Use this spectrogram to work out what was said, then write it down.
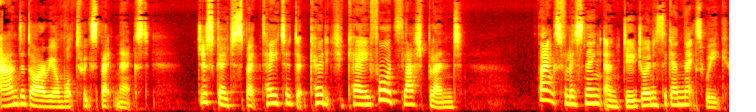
and a diary on what to expect next. Just go to spectator.co.uk forward slash blend. Thanks for listening and do join us again next week.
